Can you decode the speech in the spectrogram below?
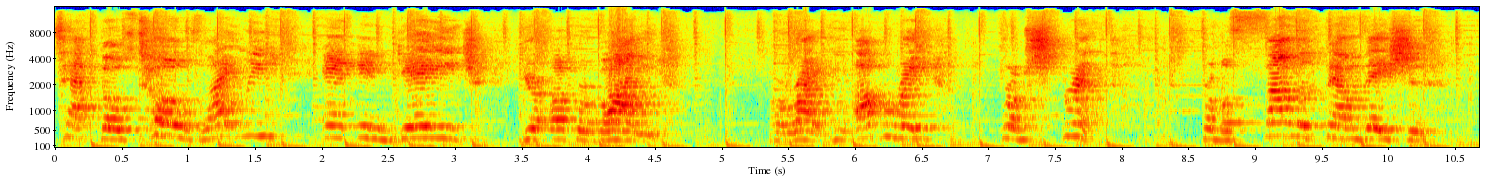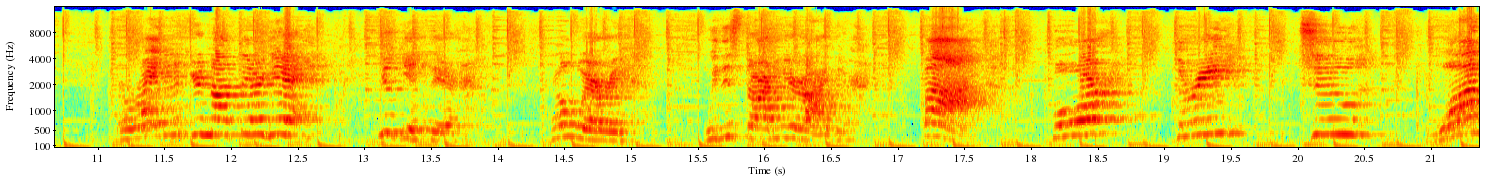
Tap those toes lightly and engage your upper body. All right, you operate from strength, from a solid foundation. All right, and if you're not there yet, you get there. Don't worry, we didn't start here either. Five, four, three, two, one.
